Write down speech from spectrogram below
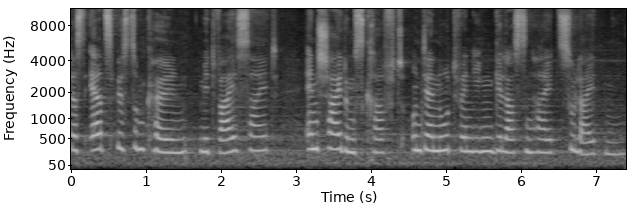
das Erzbistum Köln mit Weisheit, Entscheidungskraft und der notwendigen Gelassenheit zu leiten.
